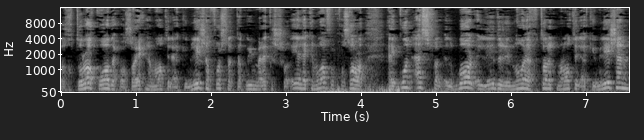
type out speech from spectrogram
اختراق واضح وصريح لمناطق ال accumulation فرصة لتكوين مراكز شرائية. لكن وقف الخسارة هيكون أسفل البار اللي قدر إن هو يخترق مناطق الاكيوميليشن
